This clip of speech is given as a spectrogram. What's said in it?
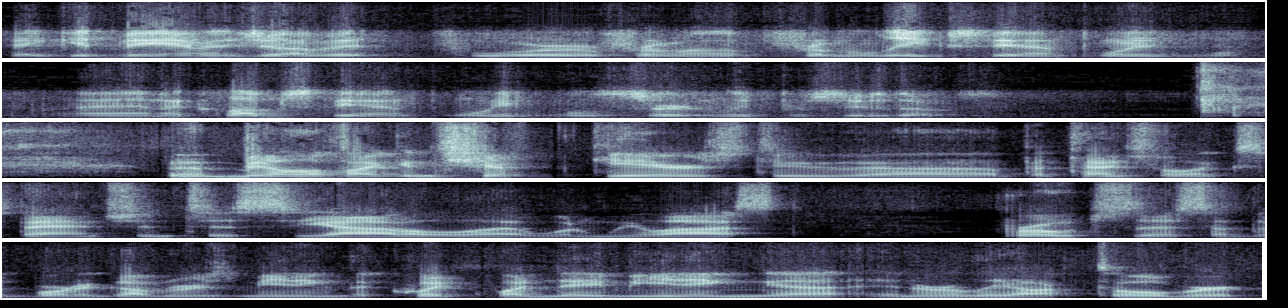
take advantage of it for from a from a league standpoint and a club standpoint, we'll certainly pursue those. Uh, Bill, if I can shift gears to uh, potential expansion to Seattle, uh, when we last approached this at the Board of Governors meeting, the quick one day meeting uh, in early October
